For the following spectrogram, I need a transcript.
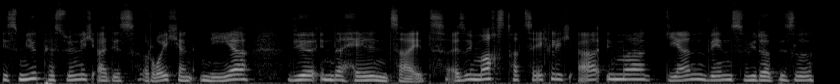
ist mir persönlich auch das Räuchern näher wie in der hellen Zeit. Also ich mache es tatsächlich auch immer gern, wenn es wieder ein bisschen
